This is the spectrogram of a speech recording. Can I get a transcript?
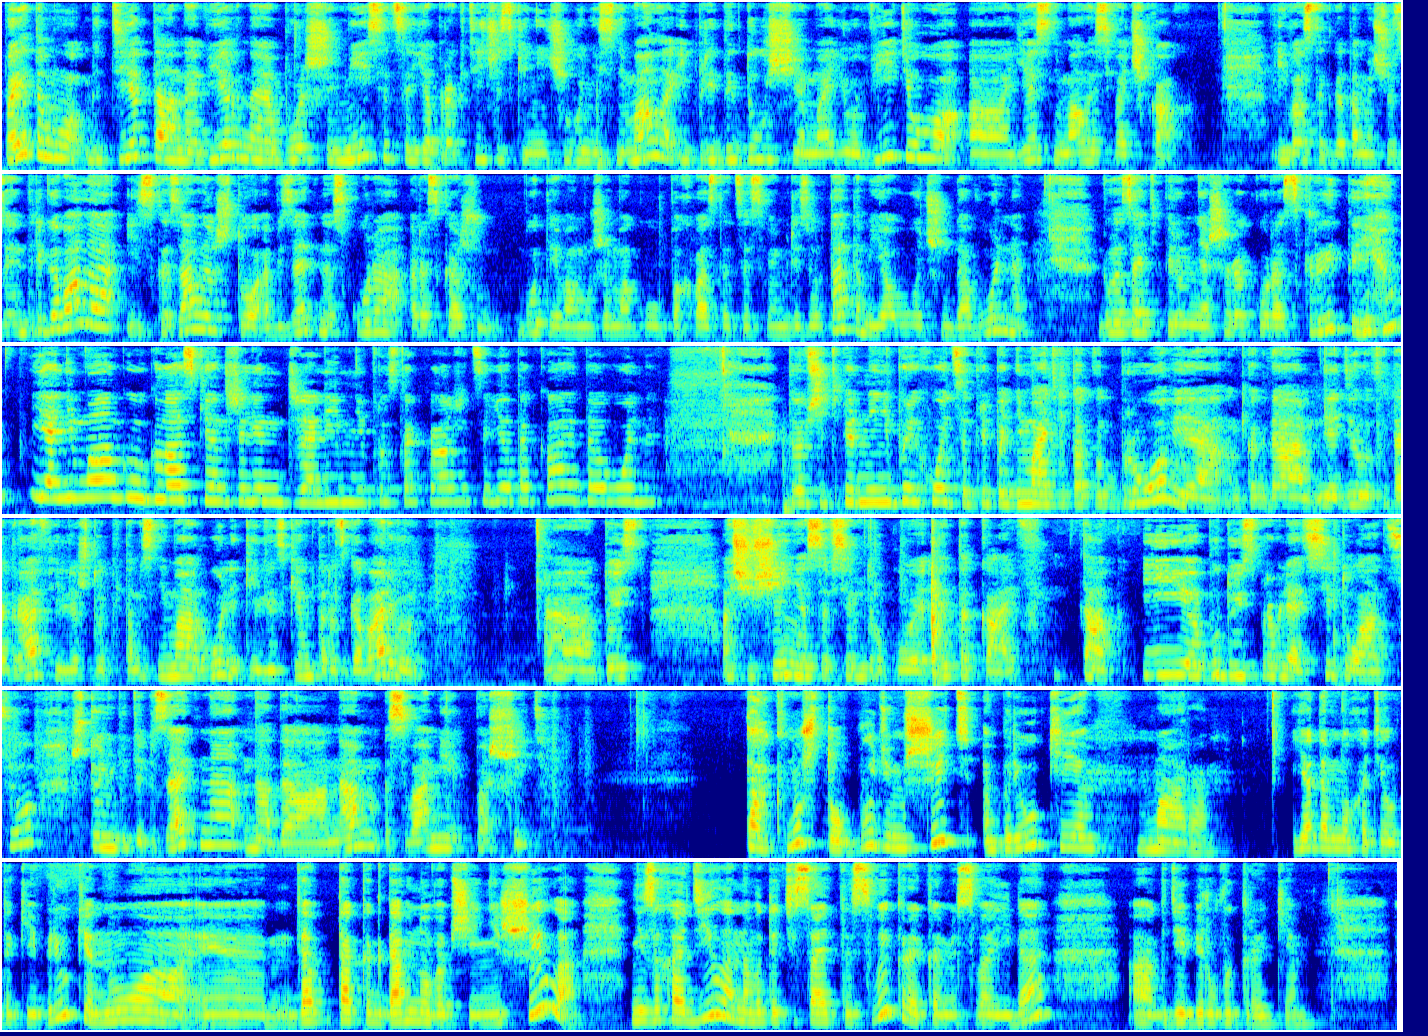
Поэтому где-то, наверное, больше месяца я практически ничего не снимала. И предыдущее мое видео я снималась в очках. И вас тогда там еще заинтриговала и сказала, что обязательно скоро расскажу. Вот я вам уже могу похвастаться своим результатом. Я очень довольна. Глаза теперь у меня широко раскрыты. Я не могу глазки Анжелины Джоли. Мне просто кажется, я такая довольная. Это вообще теперь мне не приходится приподнимать вот так вот брови, когда я делаю фотографии или что-то там снимаю ролики или с кем-то разговариваю. А, то есть ощущение совсем другое. Это кайф. Так, и буду исправлять ситуацию. Что-нибудь обязательно надо нам с вами пошить. Так, ну что, будем шить брюки Мара. Я давно хотела такие брюки, но э, да, так как давно вообще не шила, не заходила на вот эти сайты с выкройками свои, да, а, где беру выкройки.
